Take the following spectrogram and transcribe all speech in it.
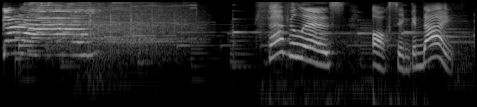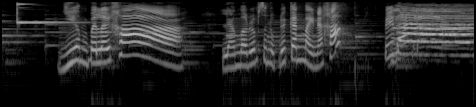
gum Fabulous ออกเสียงกันได้ เยี่ยมไปเลยค่ะ แล้วมาร่วมสนุกด้วยกันใหม่นะคะ บ๊ายบาย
